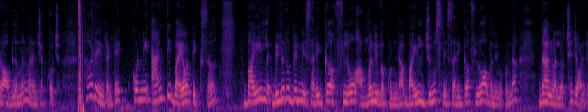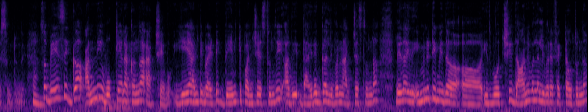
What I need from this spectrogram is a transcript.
ప్రాబ్లమ్ అని మనం చెప్పుకోవచ్చు. థర్డ్ ఏంటంటే కొన్ని యాంటీబయాటిక్స్ బైల్ బిలిరుబిన్ని సరిగ్గా ఫ్లో అవ్వనివ్వకుండా బైల్ జ్యూస్ని సరిగ్గా ఫ్లో అవ్వనివ్వకుండా దానివల్ల వచ్చే జాండిస్ ఉంటుంది. సో బేసిక్గా అన్నీ ఒకే రకంగా యాక్ట్ చేయవు. ఏ యాంటీబయాటిక్ దేనికి పనిచేస్తుంది అది డైరెక్ట్గా లివర్ని యాక్ట్ చేస్తుందా లేదా ఇది ఇమ్యూనిటీ మీద ఇది వచ్చి దానివల్ల లివర్ ఎఫెక్ట్ అవుతుందా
